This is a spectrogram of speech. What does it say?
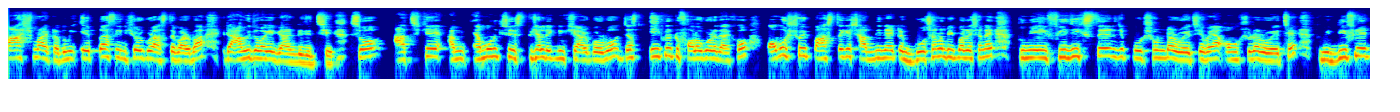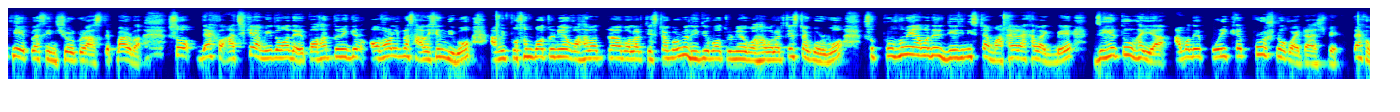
পাস মার্কটা তুমি এ প্লাস ইনশিওর করে আসতে পারবা। এটা আমি তোমাকে গ্যারান্টি দিচ্ছি। সো আজকে আমি এমন কিছু স্পেশাল টেকনিক শেয়ার করব। জাস্ট এইগুলো একটু ফলো করে দেখো। অবশ্যই পাঁচ থেকে সাত দিনে একটা গোছানো প্রিপারেশনে তুমি এই ফিজিক্সের যে পোর্শনটা রয়েছে, ভাইয়া, অংশটা রয়েছে, তুমি ডিফিনেটলি এ প্লাস ইনশিওর করে আসতে পারবা। সো দেখো, আজকে আমি তোমাদের পদার্থবিজ্ঞান ওভারঅল একটা সাজেশন দিব। আমি প্রথম পত্র নিয়ে কথাবার্তা বলার চেষ্টা করব, দ্বিতীয় পত্র নিয়ে কথা বলার চেষ্টা করব। সো প্রথমে আমাদের যে জিনিসটা মাথায় রাখা লাগবে, যেহেতু ভাইয়া আমাদের পরীক্ষায় প্রশ্ন কয়টা আসবে? দেখো,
